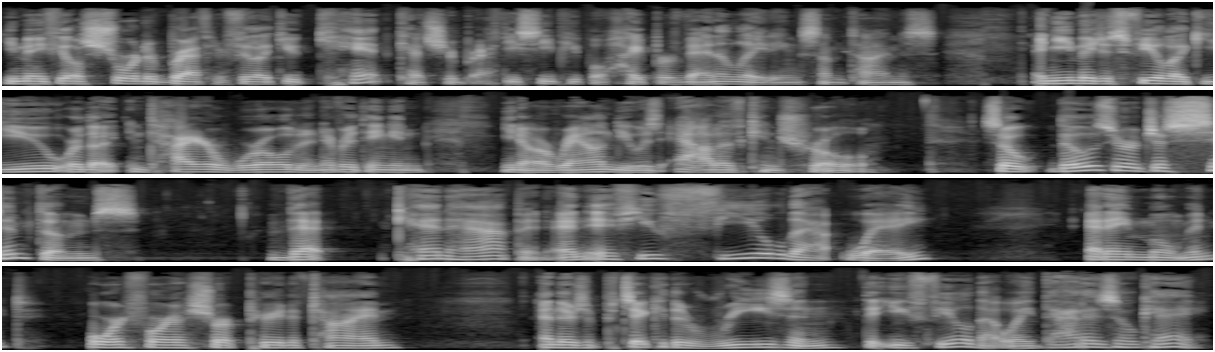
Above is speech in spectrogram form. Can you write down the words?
You may feel short of breath or feel like you can't catch your breath. You see people hyperventilating sometimes. And you may just feel like you or the entire world and everything in, you know, around you is out of control. So those are just symptoms that can happen. And if you feel that way at a moment or for a short period of time, and there's a particular reason that you feel that way, that is okay.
